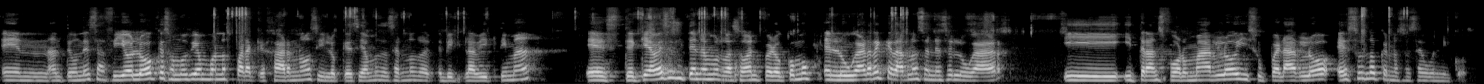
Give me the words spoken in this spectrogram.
en, ante un desafío, luego que somos bien buenos para quejarnos y lo que decíamos de hacernos la, víctima, este, que a veces sí tenemos razón, pero como en lugar de quedarnos en ese lugar y, transformarlo y superarlo, eso es lo que nos hace únicos.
